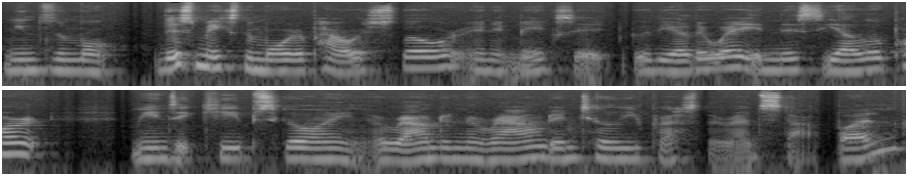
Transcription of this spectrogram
means the mo- this makes the motor power slower and it makes it go the other way. And this yellow part means it keeps going around and around until you press the red stop button.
